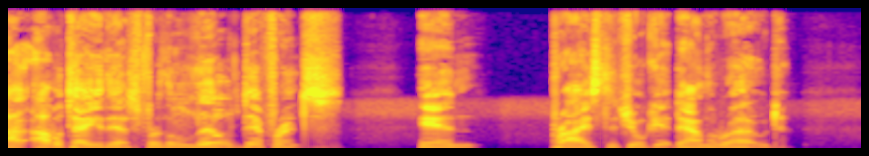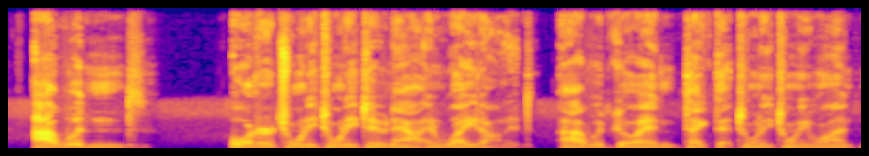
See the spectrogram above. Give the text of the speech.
I, I will tell you this: for the little difference in price that you'll get down the road, I wouldn't order 2022 now and wait on it. I would go ahead and take that 2021,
